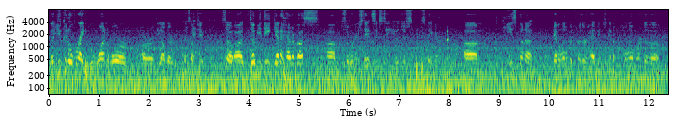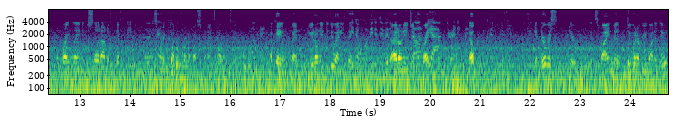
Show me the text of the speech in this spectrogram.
No, you can override one or or the other. That's up to you. So uh, WD, get ahead of us. Um, so we're gonna stay at 60. You'll just stay here. Um, he's gonna get a little bit further ahead. and He's gonna pull over into the right lane. You can slow down to 50, and then he's Okay. gonna cut in front of us when I tell him to. Okay. Okay, and you don't need to do anything. You don't want me to do anything. I don't need you, Not right? react or anything. Nope. Okay. If you if you get nervous, you're, it's fine to do whatever you want to do,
